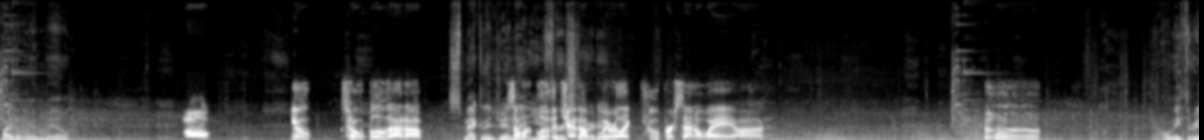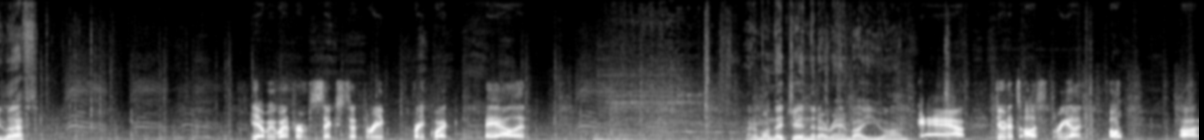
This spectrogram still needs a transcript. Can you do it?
by the windmill. Oh, you. Who blew that up? Smacking the gen Someone blew the gen started. up. We were like 2% away on. Ooh. Only three left. Yeah, we went from 6 to 3 pretty quick. Hey, Alan. And I'm on that gen that I ran by you on. Yeah. Dude, it's us three on. Oh. Uh.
